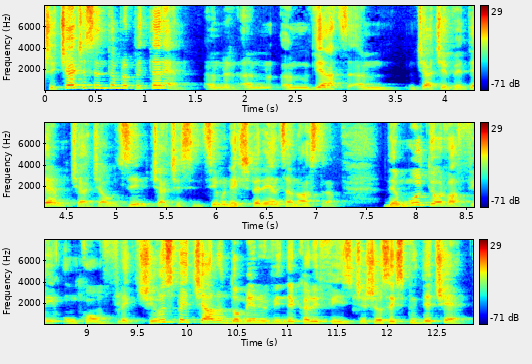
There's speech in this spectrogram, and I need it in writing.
și ceea ce se întâmplă pe teren, în, în, în viață, în ceea ce vedem, ceea ce auzim, ceea ce simțim, în experiența noastră de multe ori va fi un conflict și în special în domeniul vindecării fizice și o să explic de ce.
